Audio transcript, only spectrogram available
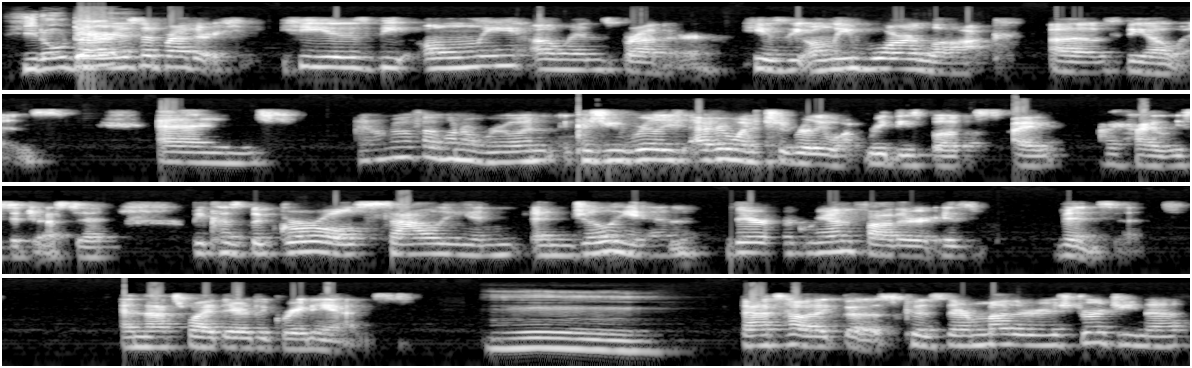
He don't There die. is a brother. He- He is the only Owens brother. He is the only warlock of the Owens. And I don't know if I want to ruin because you really everyone should really want, read these books. I I highly suggest it because the girls Sally and and Gillian, their grandfather is Vincent, and that's why they're the great aunts. Mm. That's how it goes because their mother is Georgina,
